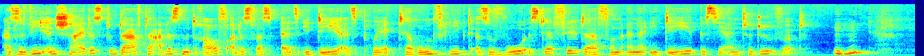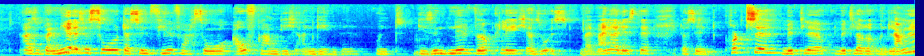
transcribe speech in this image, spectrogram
Also wie entscheidest du, darf da alles mit drauf, alles was als Idee, als Projekt herumfliegt? Also wo ist der Filter von einer Idee, bis sie ein To-Do wird? Mhm. Also bei mir ist es so, das sind vielfach so Aufgaben, die ich angehen will. Und die mhm. sind nicht wirklich, also ist bei meiner Liste, das sind kurze, mittlere, mittlere und lange,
